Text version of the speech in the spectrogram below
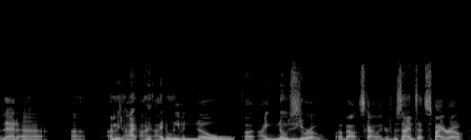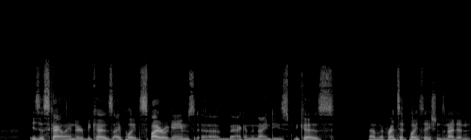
That uh, uh I mean, I, I, I don't even know. Uh, I know zero about Skylanders. Besides that, Spyro is a Skylander because I played Spyro games uh, back in the '90s because uh, my friends had PlayStations and I didn't.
